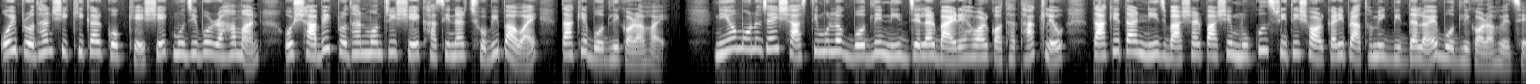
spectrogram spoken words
ওই প্রধান শিক্ষিকার কক্ষে শেখ মুজিবুর রহমান ও সাবেক প্রধানমন্ত্রী শেখ হাসিনার ছবি পাওয়ায় তাকে বদলি করা হয়। নিয়ম অনুযায়ী শাস্তিমূলক বদলি নিজ জেলার বাইরে হওয়ার কথা থাকলেও তাকে তার নিজ বাসার পাশে মুকুল স্মৃতি সরকারি প্রাথমিক বিদ্যালয়ে বদলি করা হয়েছে।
